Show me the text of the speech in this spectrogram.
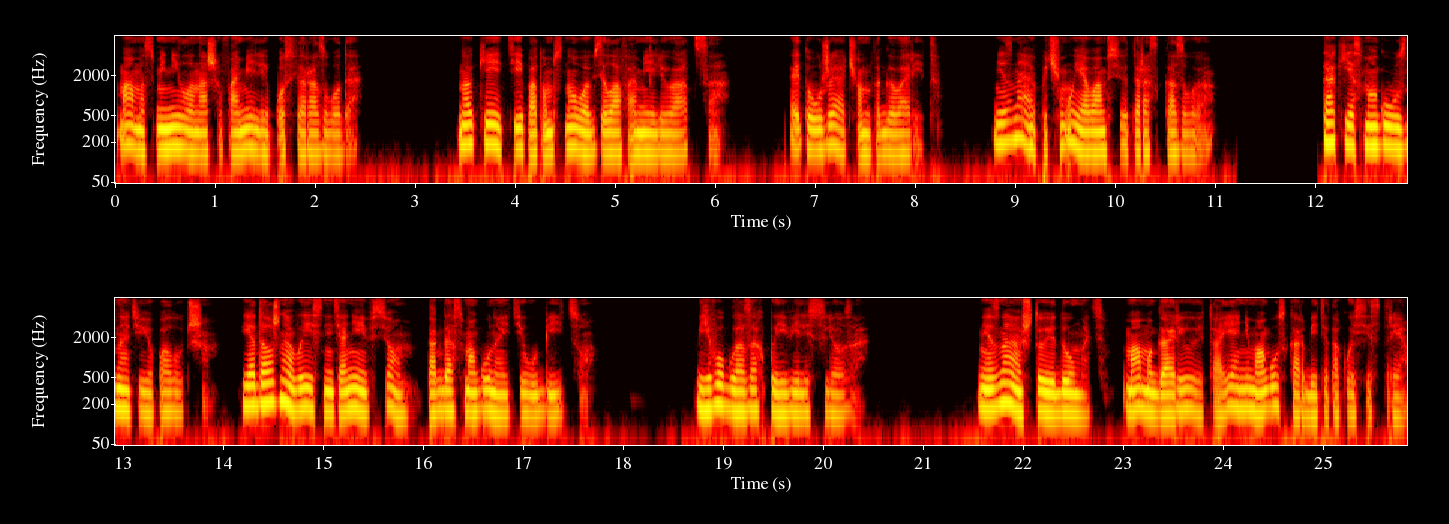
Мама сменила наши фамилии после развода. Но Кейти потом снова взяла фамилию отца. Это уже о чем то говорит. Не знаю, почему я вам все это рассказываю. Так я смогу узнать ее получше. Я должна выяснить о ней все, тогда смогу найти убийцу. В его глазах появились слезы. Не знаю, что и думать. Мама горюет, а я не могу скорбеть о такой сестре.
